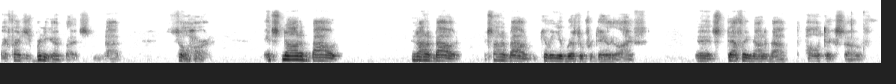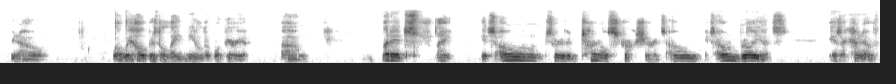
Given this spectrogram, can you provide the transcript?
my French is pretty good, but it's not still hard. it's not about not about it's not about giving you wisdom for daily life. And it's definitely not about the politics of you know what we hope is the late neoliberal period. Um, but it's like its own sort of internal structure, its own its own brilliance is a kind of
